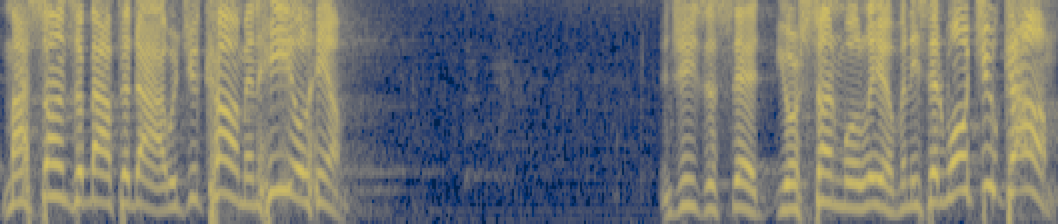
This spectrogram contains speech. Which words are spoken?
My son's about to die. Would you come and heal him? And Jesus said, Your son will live. And he said, Won't you come?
